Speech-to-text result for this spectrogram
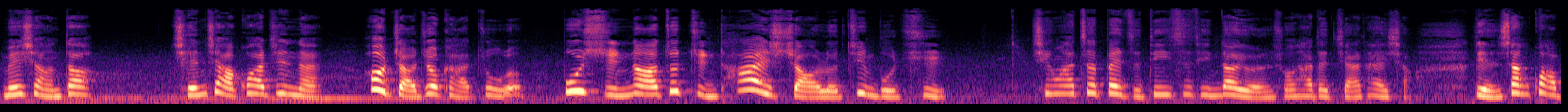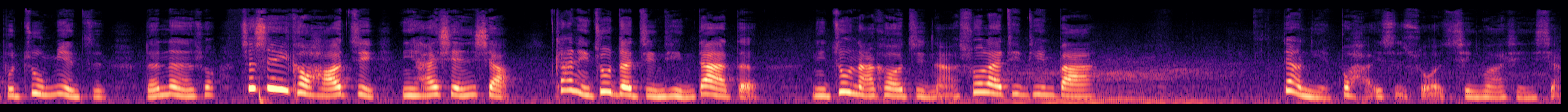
没想到前脚跨进来，后脚就卡住了。不行啊，这井太小了，进不去。青蛙这辈子第一次听到有人说他的家太小，脸上挂不住面子，冷冷地说：“这是一口好井，你还嫌小？看你住的井挺大的，你住哪口井啊？说来听听吧。”这样你也不好意思说。青蛙心想。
